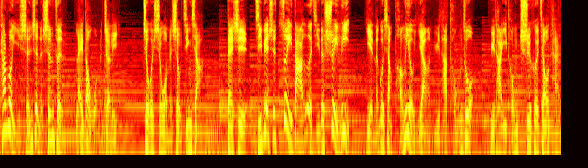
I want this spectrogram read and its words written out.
他若以神圣的身份来到我们这里，就会使我们受惊吓。但是，即便是罪大恶极的税吏，也能够像朋友一样与他同坐，与他一同吃喝交谈。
